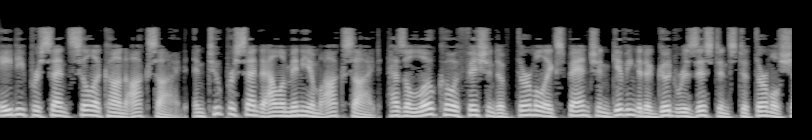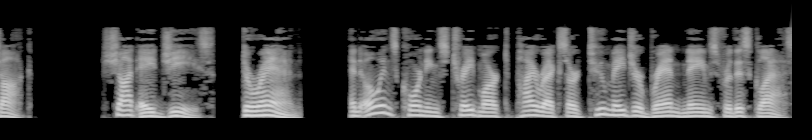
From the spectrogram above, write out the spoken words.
80% silicon oxide, and 2% aluminium oxide, has a low coefficient of thermal expansion giving it a good resistance to thermal shock. Schott AG's Duran and Owens Corning's trademarked Pyrex are two major brand names for this glass,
